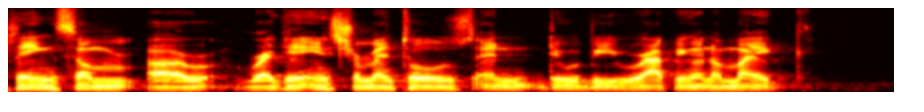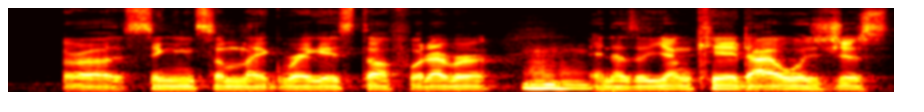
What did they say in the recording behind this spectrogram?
playing some uh, reggae instrumentals, and they would be rapping on a mic, uh, singing some like reggae stuff, whatever. And as a young kid, I was just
